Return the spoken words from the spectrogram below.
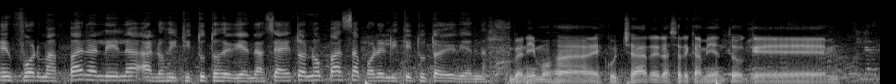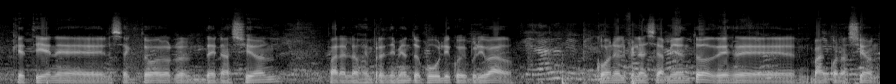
en forma paralela a los institutos de vivienda. O sea, esto no pasa por el Instituto de Vivienda. Venimos a escuchar el acercamiento que, que tiene el sector de Nación para los emprendimientos públicos y privados, con el financiamiento desde Banco Nación.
